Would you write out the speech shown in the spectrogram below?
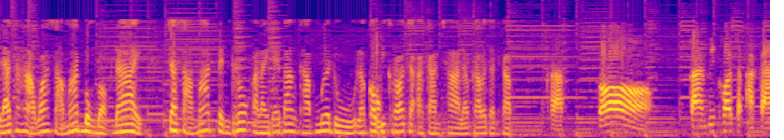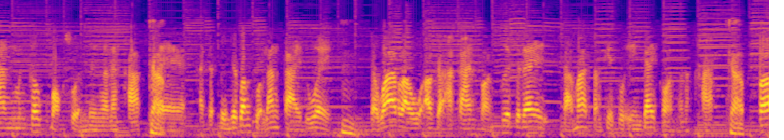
และถ้าหากว่าสามารถบ่งบอกได้ จะสามารถเป็นโรคอะไรได้บ้างครับ เมื่อดูแล้วก็วิเคราะห์จากอาการชาแล้วครับอาจารย์ครับ ครับ ก็การวิเคราะห์จากอาการมันก็บอกส่วนหนึ่งอะนะครับครับแต่อาจจะเป็นจะต้องตรวจร่างกายด้วยอืมแต่ว่าเราเอาจากอาการก่อนเพื่อจะได้สามารถสังเกตตัวเองได้ก่อนนะครับครับ ก็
